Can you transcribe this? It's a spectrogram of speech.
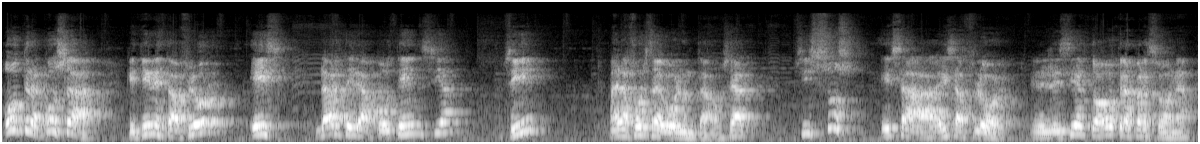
Otra cosa que tiene esta flor es darte la potencia, ¿sí? A la fuerza de voluntad. O sea, si sos esa, esa flor en el desierto a otra persona,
